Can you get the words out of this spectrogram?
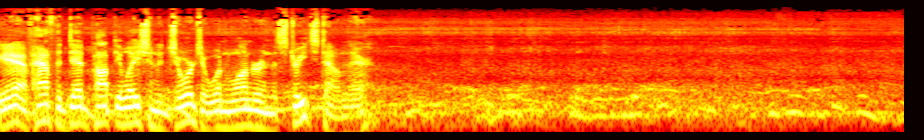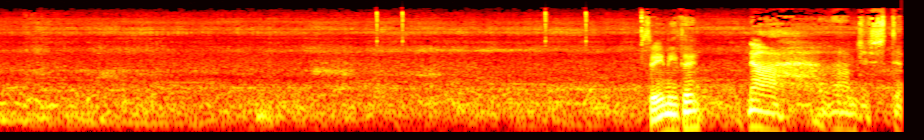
Yeah, if half the dead population of Georgia wasn't wandering the streets down there. See anything? Nah, just, uh.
